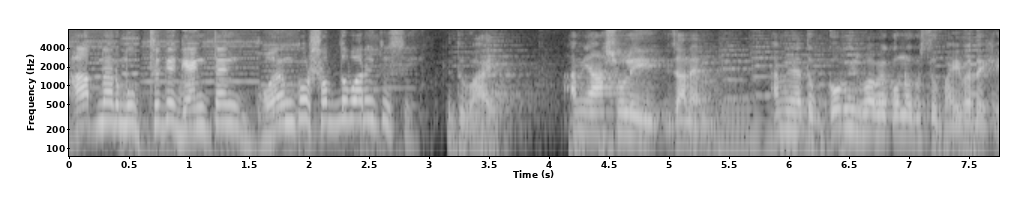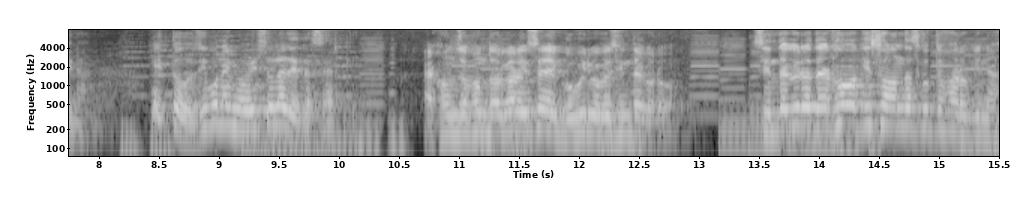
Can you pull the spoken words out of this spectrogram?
আপনার মুখ থেকে গ্যাং ট্যাং ভয়ঙ্কর শব্দ বাড়াইতেছে কিন্তু ভাই আমি আসলেই জানেন আমি এত গভীরভাবে কোনো কিছু ভাইবা দেখি না। এই তো জীবনে এইভাবেই চলে যেতেছে আর কি। এখন যখন দরকার হয়েছে গভীরভাবে চিন্তা করো। চিন্তা করে দেখো কিছু আন্দাজ করতে পারো কিনা।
